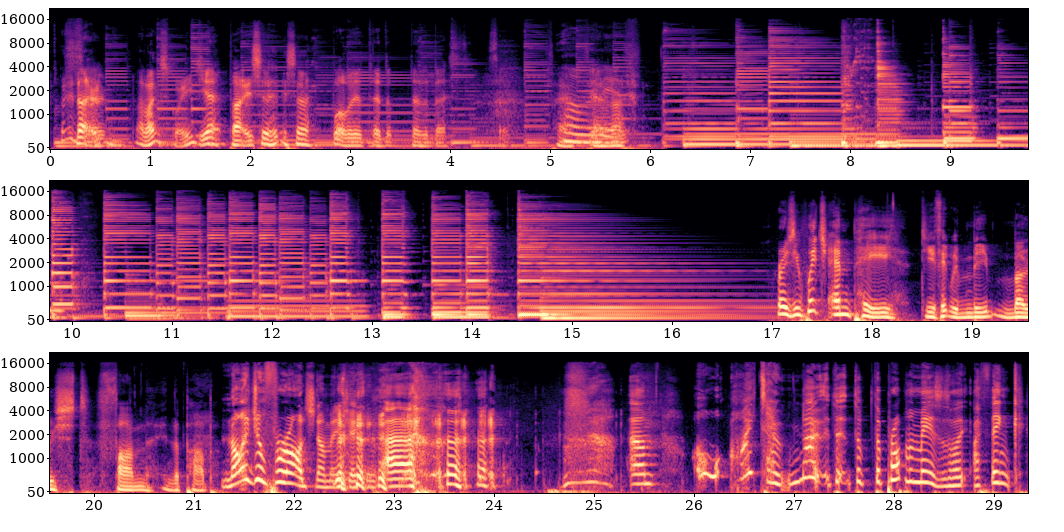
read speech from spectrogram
No, So, I like Squeeze. Yeah. but it's a it's a well, they're, they're, the, they're the best. So fair, Oh, fair brilliant. enough. Rosie, which MP do you think would be most fun in the pub? Nigel Farage. No, I'm only joking. Uh, um, oh, I don't know. The, the, the problem is, is I, I think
